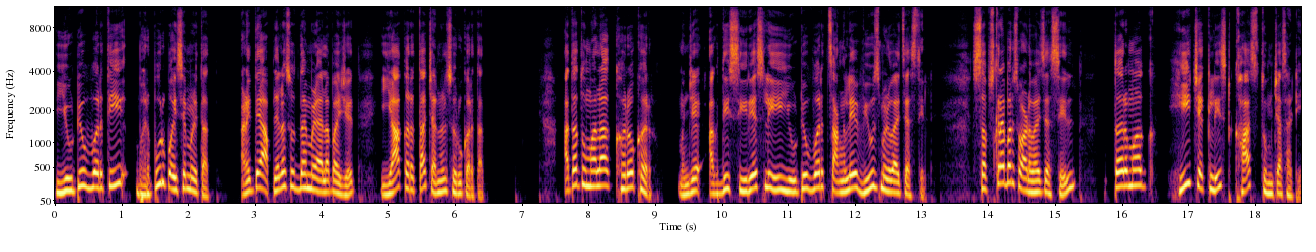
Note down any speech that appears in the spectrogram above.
यूट्यूबवरती भरपूर पैसे मिळतात आणि ते आपल्याला सुद्धा मिळायला पाहिजेत याकरता चॅनल सुरू करतात. आता तुम्हाला खरोखर म्हणजे अगदी सिरियसली यूट्यूबवर चांगले व्ह्यूज मिळवायचे असतील सबस्क्रायबर्स वाढवायचे असतील तर मग ही चेकलिस्ट खास तुमच्यासाठी.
